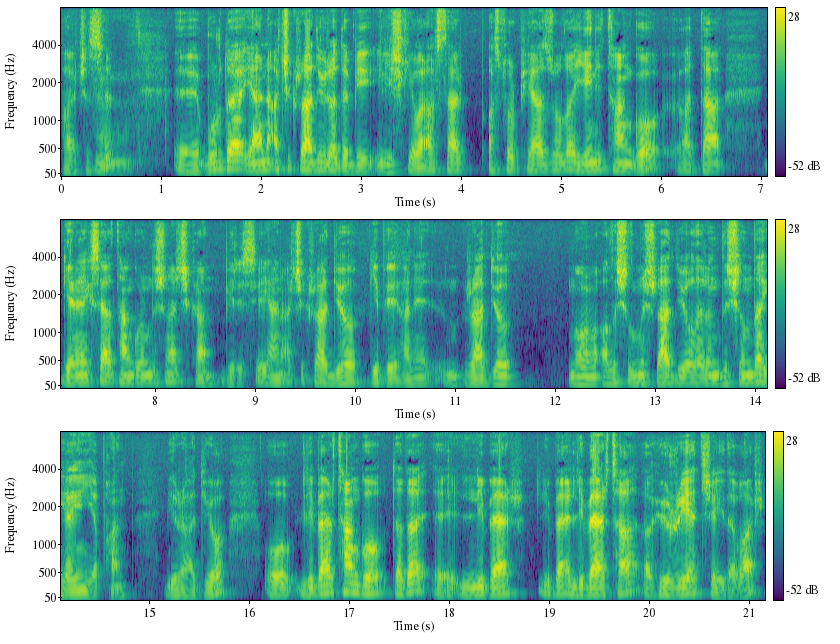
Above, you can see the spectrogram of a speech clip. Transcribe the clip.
parçası. Ee, burada yani Açık Radyo'yla da bir ilişki var. Astor, Astor Piazzolla yeni tango hatta geleneksel tangonun dışına çıkan birisi. Yani açık radyo gibi hani radyo normal alışılmış radyoların dışında yayın yapan bir radyo. O Libertango'da da e, liber, liber, liberta, e, hürriyet şeyi de var.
